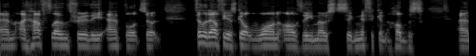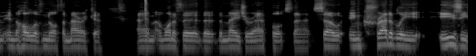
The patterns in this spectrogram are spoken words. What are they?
Um, I have flown through the airport, so Philadelphia's got one of the most significant hubs um, in the whole of North America, um, and one of the, the, the major airports there. So incredibly easy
